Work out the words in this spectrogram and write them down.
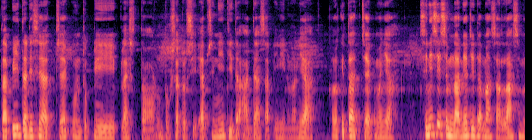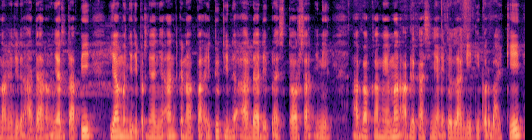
Tetapi tadi saya cek untuk di Play Store untuk Satoshi Apps ini tidak ada saat ini teman ya. Kalau kita cek teman ya, sini sih sebenarnya tidak masalah, sebenarnya tidak ada teman ya. Tetapi yang menjadi pertanyaan kenapa itu tidak ada di Play Store saat ini? Apakah memang aplikasinya itu lagi diperbaiki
